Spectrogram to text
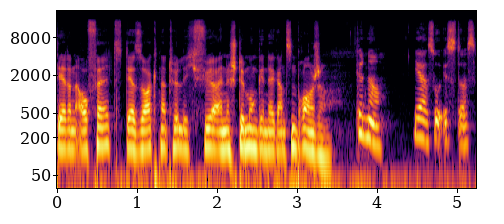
der dann auffällt, der sorgt natürlich für eine Stimmung in der ganzen Branche. Genau. Ja, so ist das.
